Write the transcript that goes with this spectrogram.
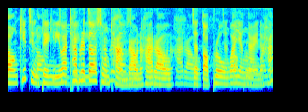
ลองคิดถึงเพลงนี้ว่าถ้าพระเจ้าทรงถามเรานะคะ เราจะตอบพระองค์ว่ายังไงนะคะ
